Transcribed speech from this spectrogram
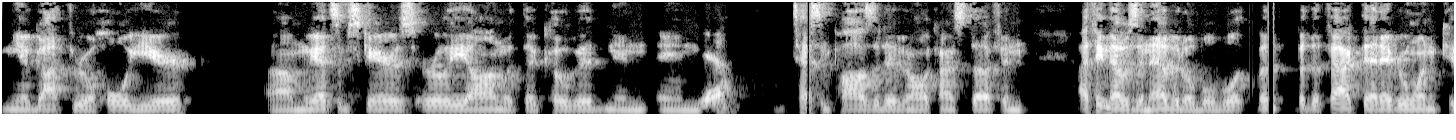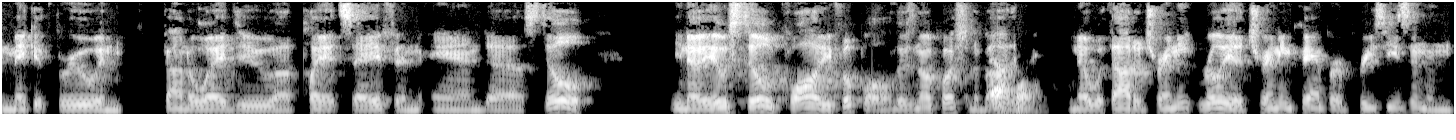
you know got through a whole year. Um, we had some scares early on with the COVID and and yeah. testing positive and all that kind of stuff, and I think that was inevitable. But but the fact that everyone can make it through and found a way to uh, play it safe and and uh, still, you know, it was still quality football. There's no question about Definitely. it. You know, without a training, really a training camp or a preseason and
